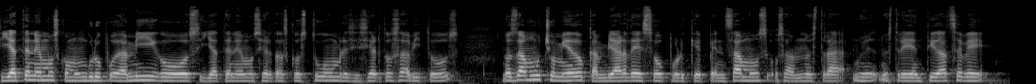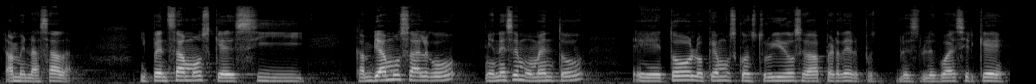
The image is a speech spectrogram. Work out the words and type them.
ya tenemos como un grupo de amigos, si ya tenemos ciertas costumbres y ciertos hábitos, nos da mucho miedo cambiar de eso porque pensamos, o sea, nuestra, nuestra identidad se ve amenazada. Y pensamos que si cambiamos algo, en ese momento eh, todo lo que hemos construido se va a perder. Pues les, les voy a decir que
